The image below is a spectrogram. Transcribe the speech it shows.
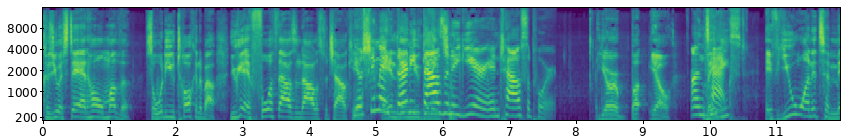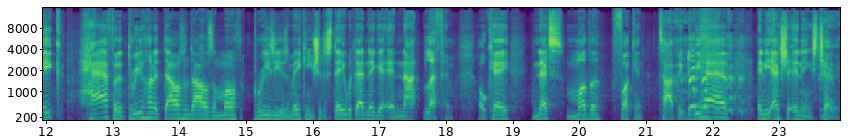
because you're a stay at home mother. So what are you talking about? You getting four thousand dollars for child childcare. Yo, she made and then thirty you getting thousand a year in child support, You're but yo, untaxed. lady, if you wanted to make half of the three hundred thousand dollars a month Breezy is making, you should have stayed with that nigga and not left him. Okay. Next motherfucking topic. Do we have any extra innings, Cherry?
